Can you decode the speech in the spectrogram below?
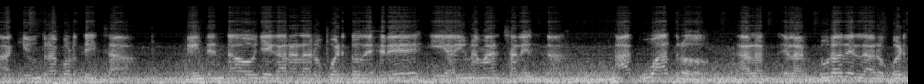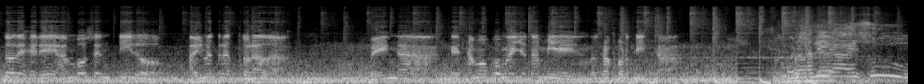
Aquí un transportista. He intentado llegar al aeropuerto de Jerez y hay una marcha lenta. A4, a la, a la altura del aeropuerto de Jerez, ambos sentidos. Hay una tractorada. Venga, que estamos con ellos también, los transportistas. Buenos días, Jesús.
